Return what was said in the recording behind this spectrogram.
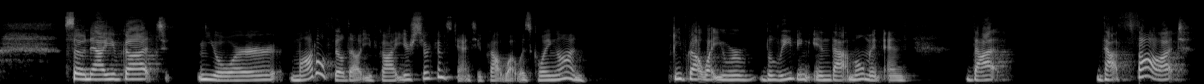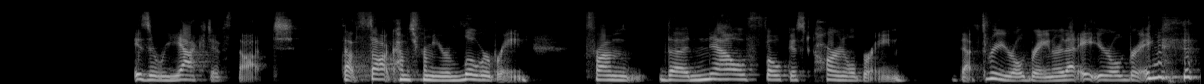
so now you've got your model filled out, you've got your circumstance, you've got what was going on, you've got what you were believing in that moment. And that that thought is a reactive thought. That thought comes from your lower brain, from the now focused carnal brain, that three year old brain or that eight year old brain.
